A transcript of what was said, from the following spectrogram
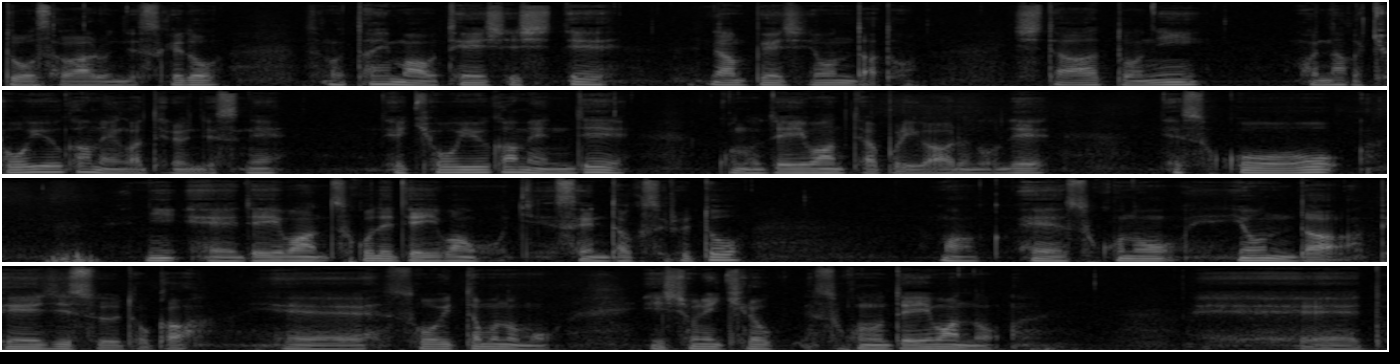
動作があるんですけどそのタイマーを停止して何ページ読んだとした後に、まあ、なんか共有画面が出るんですね。で共有画面でこの Day1 ってアプリがあるのででそこをに、えー、Day1 そこで Day1 を選択すると、まあえー、そこの読んだページ数とか、えー、そういったものも一緒に記録そこの Day1 の、えーと、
